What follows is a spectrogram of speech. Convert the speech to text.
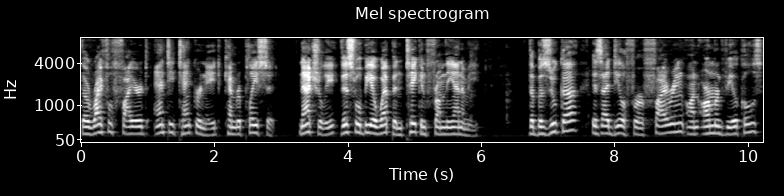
the rifle fired anti tank grenade can replace it. Naturally, this will be a weapon taken from the enemy. The bazooka is ideal for firing on armored vehicles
